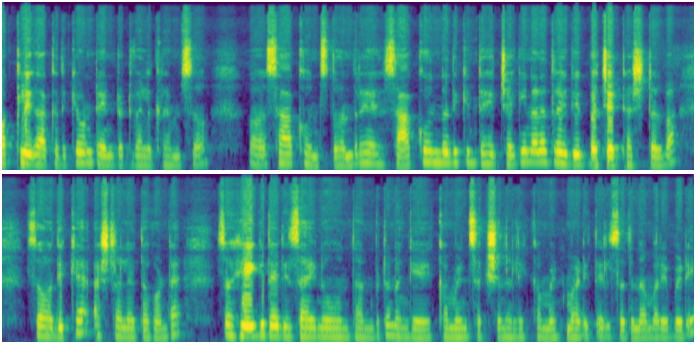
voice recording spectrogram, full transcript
ಮಕ್ಕಳಿಗೆ ಹಾಕೋದಕ್ಕೆ ಒಂದು ಟೆನ್ ಟು ಟ್ವೆಲ್ ಗ್ರಾಮ್ಸ್ ಸಾಕು ಅನಿಸ್ತು. ಅಂದರೆ ಸಾಕು ಅನ್ನೋದಕ್ಕಿಂತ ಹೆಚ್ಚಾಗಿ ನನ್ನ ಹತ್ರ ಇದ್ದಿದ್ದು ಬಜೆಟ್ ಅಷ್ಟಲ್ವಾ? ಸೊ ಅದಕ್ಕೆ ಅಷ್ಟರಲ್ಲೇ ತೊಗೊಂಡೆ. ಸೊ ಹೇಗಿದೆ ಡಿಸೈನು ಅಂತ ಅಂದ್ಬಿಟ್ಟು ನನಗೆ ಕಮೆಂಟ್ ಸೆಕ್ಷನಲ್ಲಿ ಕಮೆಂಟ್ ಮಾಡಿ ತಿಳಿಸೋದನ್ನ ಮರಿಬೇಡಿ.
